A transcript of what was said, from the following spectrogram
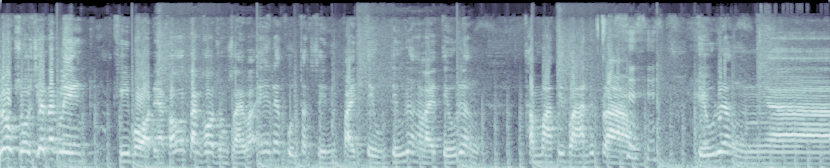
โลกโซเชียลนักเลงคีย์บอร์ดเนี่ยเขาก็ตั้งข้อสงสัยว่าเอ๊ะถ้าคุณทักษิณไปติวติวเรื่องอะไร ติวเรื่องธรรมาภิบาลหรือเปล่า ติวเรื่องอ่า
